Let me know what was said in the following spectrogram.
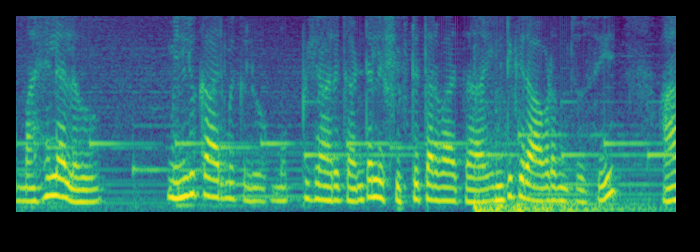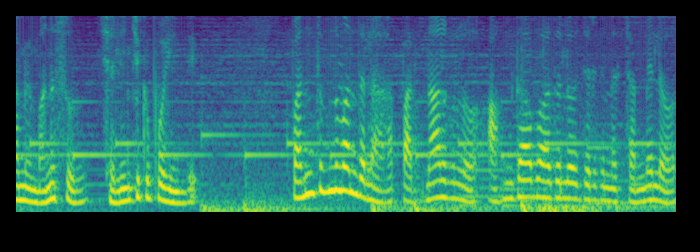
మహిళలు మిల్లు కార్మికులు ముప్పై ఆరు గంటల షిఫ్ట్ తర్వాత ఇంటికి రావడం చూసి ఆమె మనసు చలించుకుపోయింది. పంతొమ్మిది వందల పద్నాలుగులో అహ్మదాబాదులో జరిగిన సమ్మెలో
